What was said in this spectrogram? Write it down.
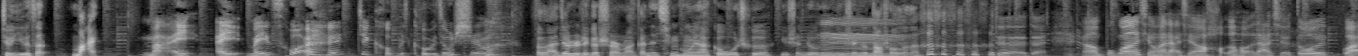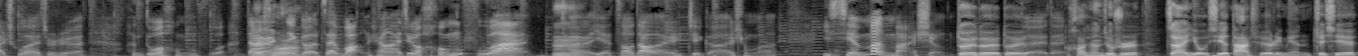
就一个字儿买。买，哎，没错儿，这可不可不就是吗？本来就是这个事儿嘛，赶紧清空一下购物车，女神就、嗯女神就到手了呢。呵呵呵呵呵。对对对，然后不光清华大学，好多好多大学都挂出了就是很多横幅。当然，那个在网上啊，这个横幅啊，嗯呃，也遭到了这个什么一些谩骂声。对对对，对对，好像就是在有些大学里面，这些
